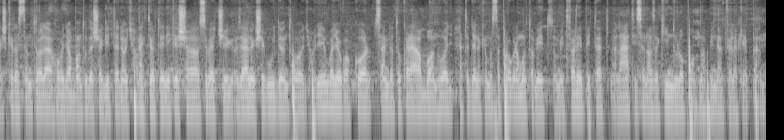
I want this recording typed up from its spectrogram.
és kérdeztem tőle, hogy abban tud-e segíteni, hogy ha megtörténik, és a szövetség, az elnökség úgy dönt, hogy, hogy én vagyok, akkor számítatok rá abban, hogy hát adja nekem azt a programot, amit, amit felépített, mert lát, hiszen az a kiinduló pontnak mindenféleképpen.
